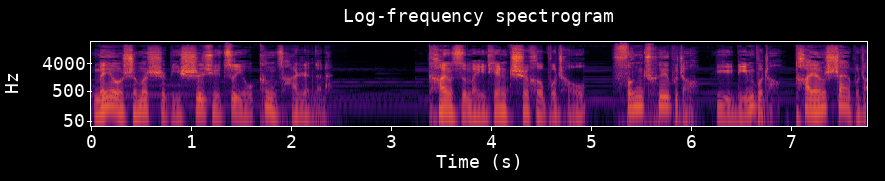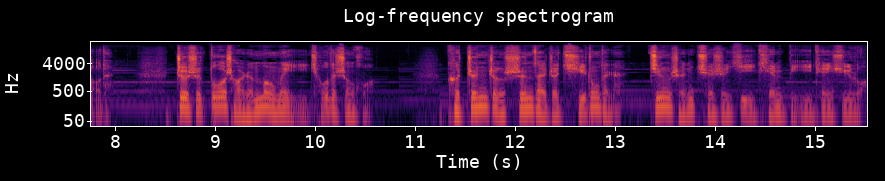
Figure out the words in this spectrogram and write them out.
没有什么是比失去自由更残忍的了。看似每天吃喝不愁，风吹不着，雨淋不着，太阳晒不着的，这是多少人梦寐以求的生活。可真正身在这其中的人，精神却是一天比一天虚弱。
